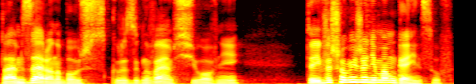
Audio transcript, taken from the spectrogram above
dałem zero, no bo już zrezygnowałem z siłowni. To i wyszło mi, że nie mam gainsów.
